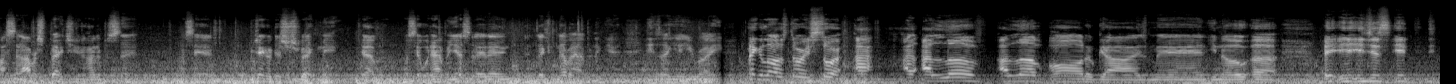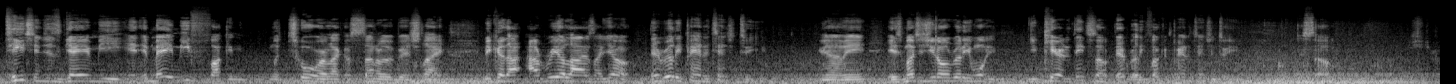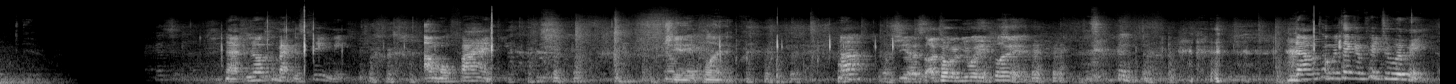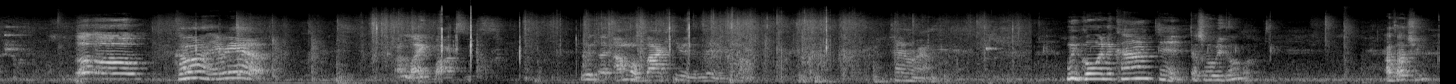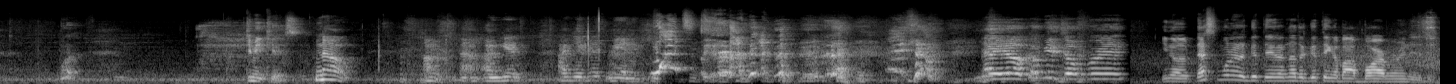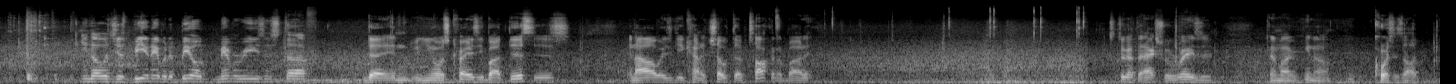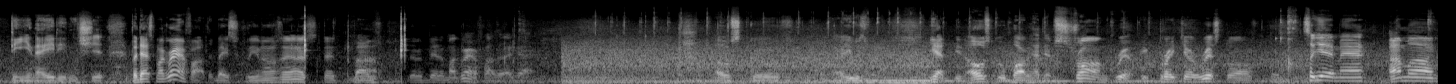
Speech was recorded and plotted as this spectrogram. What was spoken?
I said, I respect you 100%. I said, you ain't gonna disrespect me, ever. I said, what happened yesterday, they, that can never happen again. He's like, yeah, you're right. Make a long story short, I, I, I love, I love all the guys, man. You know, uh, it, it just, it, teaching just gave me, it, it made me fucking mature like a son of a bitch, like, because I, I realized, like, yo, they're really paying attention to you. You know what I mean? As much as you don't really want, you care to think so, they're really fucking paying attention to you. So, Now, if you don't come back and see me, I'm gonna find you. she ain't playing. Huh? Yes, I told her you ain't playing. Now, come and take a picture with me. Uh-oh. Come on, hurry up. I like boxes. Uh, I'm gonna box you in a minute. Come on. Turn around. We going to Compton. That's where we going. I thought you. What? Give me a kiss. No. I'm, I'm, I'm give, I give this man a kiss. What? Hey yo, come get your friend. You know, that's one of the good things. Another good thing about barbering is, you know, it's just being able to build memories and stuff. That and you know what's crazy about this is, and I always get kind of choked up talking about it. Still got the actual razor. Then my, you know, of course it's all DNA'd and shit. But that's my grandfather, basically. You know what I'm saying? That's, that's about a little bit of my grandfather I got. Old school. Uh, he was. You had to be an old school barber. Had that strong grip. He'd break your wrist off. So yeah, man, I'm a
